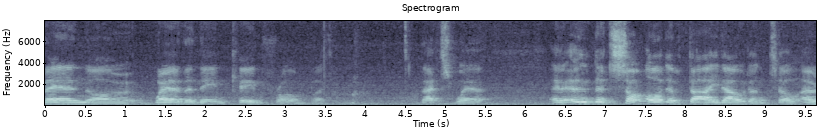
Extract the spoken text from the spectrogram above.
then or where the name came from, but that's where. And, and it sort of died out until uh,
